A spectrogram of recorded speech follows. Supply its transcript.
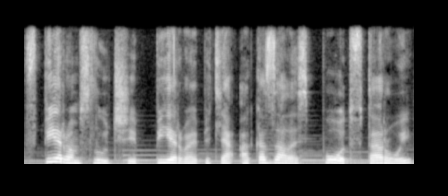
в первом случае первая петля оказалась под второй,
